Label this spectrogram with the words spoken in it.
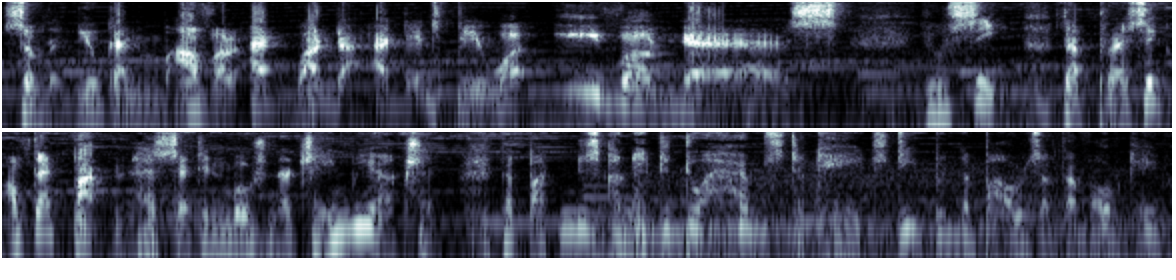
so that you can marvel and wonder at its pure evilness. You see, the pressing of that button has set in motion a chain reaction. The button is connected to a hamster cage deep in the bowels of the volcano.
